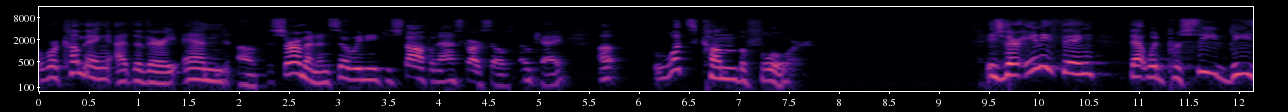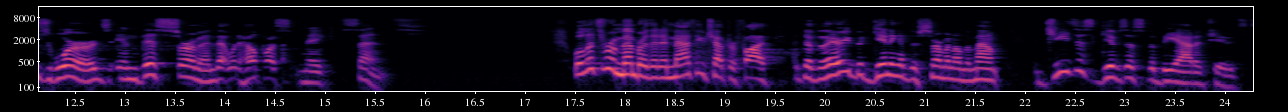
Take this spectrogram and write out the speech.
we're coming at the very end of the sermon. And so we need to stop and ask ourselves okay, uh, what's come before? Is there anything that would precede these words in this sermon that would help us make sense. Well, let's remember that in Matthew chapter 5, at the very beginning of the Sermon on the Mount, Jesus gives us the Beatitudes.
